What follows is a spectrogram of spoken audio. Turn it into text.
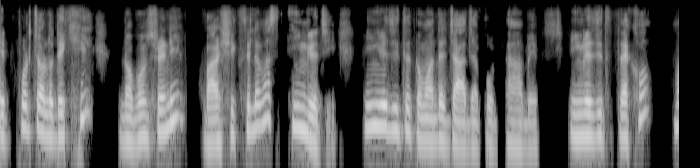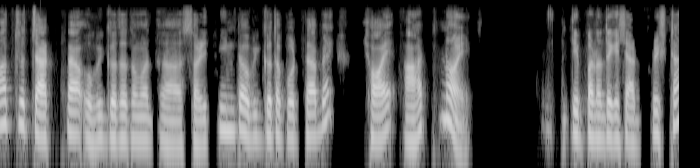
এরপর চলো দেখি নবম শ্রেণি বার্ষিক সিলেবাস ইংরেজি। ইংরেজিতে তোমাদের যা যা পড়তে হবে। ইংরেজিতে দেখো মাত্র চারটা অভিজ্ঞতা তোমার সরি তিনটা অভিজ্ঞতা পড়তে হবে। ছয়, আট, নয়। তিপ্পান্ন থেকে ষাট পৃষ্ঠা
